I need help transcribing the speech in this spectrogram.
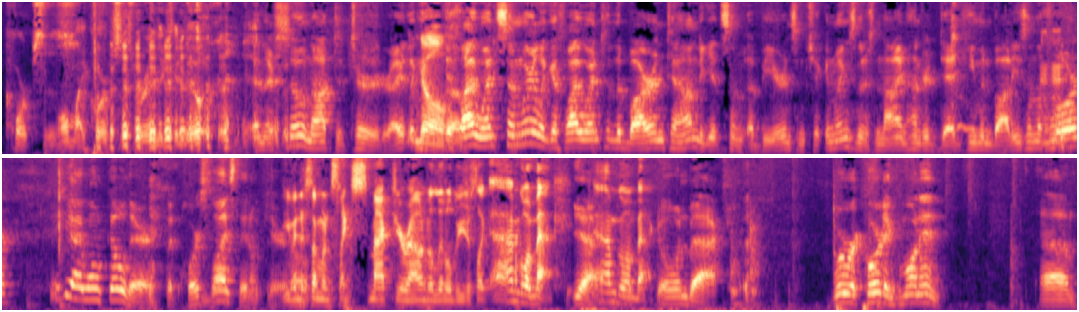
Corpses. All my corpses were in the canoe. and they're so not deterred, right? Like No. if, if I went somewhere, like if I went to the bar in town to get some a beer and some chicken wings, and there's 900 dead human bodies on the floor, maybe I won't go there. But horseflies, they don't care. Even if someone's like smacked you around a little, you're just like, ah, I'm going back. Yeah. I'm going back. going back, we're recording. Come on in. Um,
